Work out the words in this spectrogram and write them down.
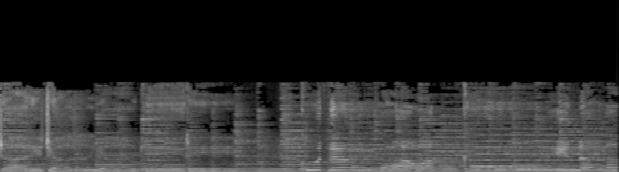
dari jayagi. tonight.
